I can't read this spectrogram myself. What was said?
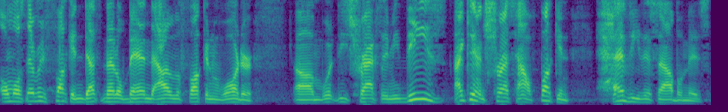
almost every fucking death metal band out of the fucking water. Um, with these tracks, I mean, these, I can't stress how fucking heavy this album is.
